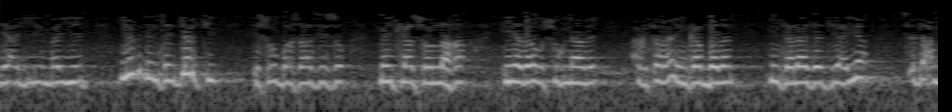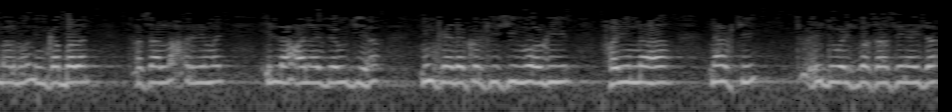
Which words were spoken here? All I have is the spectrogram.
liajli meyit nib dhintay dartii isu basaasiso meydkaasoo laha iyada u sugnaaday agtara in ka badan min halaathati ayaam saddex maalmood in ka badan taasaa la xarimay ilaa calaa zawjiha ninkeeda korkiisii ma ogiye fa inahaa naagtii tuxidu way isbasaasinaysaa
